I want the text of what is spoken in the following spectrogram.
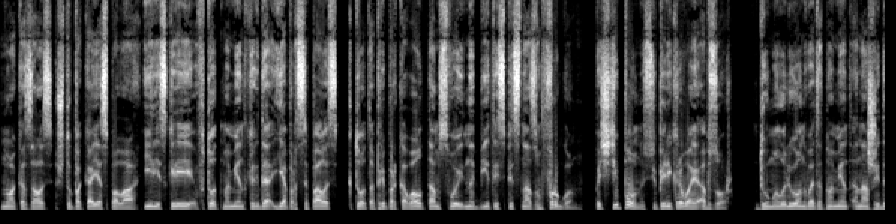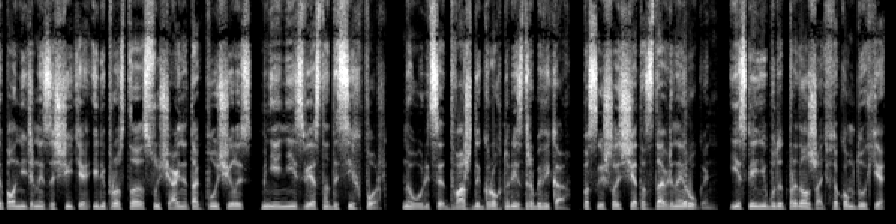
Но оказалось, что пока я спала, или скорее в тот момент, когда я просыпалась, кто-то припарковал там свой набитый спецназом фургон, почти полностью перекрывая обзор. Думал ли он в этот момент о нашей дополнительной защите или просто случайно так получилось, мне неизвестно до сих пор. На улице дважды грохнули из дробовика. Послышалась чья-то сдавленная ругань. Если они будут продолжать в таком духе,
